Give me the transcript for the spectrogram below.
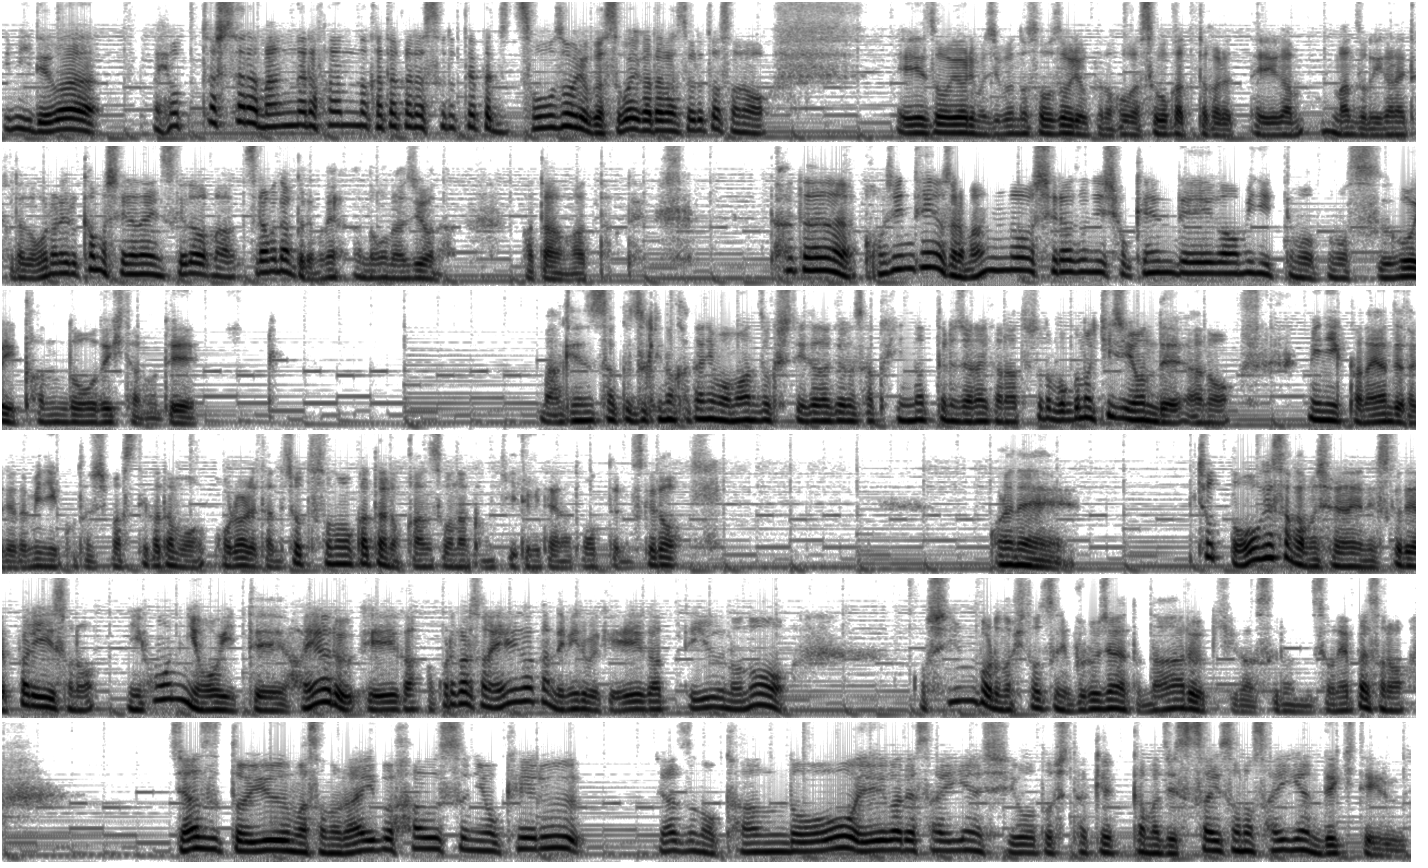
意味では、まあ、ひょっとしたら漫画のファンの方からすると、やっぱり想像力がすごい方からすると、その映像よりも自分の想像力の方がすごかったから映画満足いかないって方がおられるかもしれないんですけど、まあ、スラムダンクでもね、あの同じようなパターンがあったので。ただ、個人的にはその漫画を知らずに初見で映画を見に行っても、もうすごい感動できたので、まあ、原作好きの方にも満足していただける作品になってるんじゃないかなと、ちょっと僕の記事読んで、あの、見に行くか悩んでたけど見に行くことしますって方もおられたんで、ちょっとその方の感想なんかも聞いてみたいなと思ってるんですけど、これね、ちょっと大げさかもしれないんですけど、やっぱりその日本において流行る映画、これからその映画館で見るべき映画っていうののシンボルの一つにブルージャイアントなる気がするんですよね。やっぱりそのジャズという、まあ、そのライブハウスにおけるジャズの感動を映画で再現しようとした結果、まあ、実際その再現できている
